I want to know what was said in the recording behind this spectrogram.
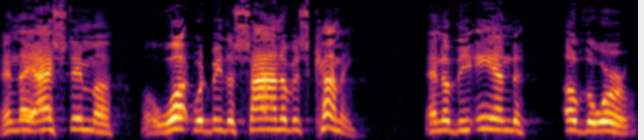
And they asked him, uh, what would be the sign of his coming and of the end of the world.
